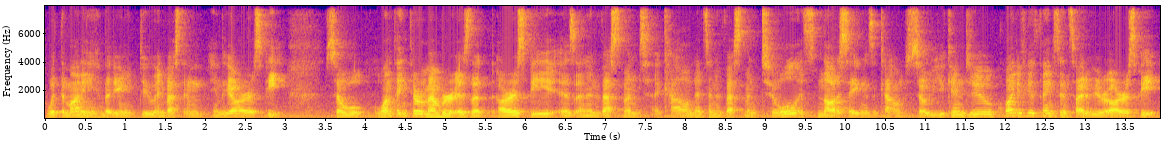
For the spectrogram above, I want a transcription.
with the money that you do invest in, in the RSP? So one thing to remember is that RSP is an investment account. It's an investment tool. It's not a savings account. So you can do quite a few things inside of your RSP.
